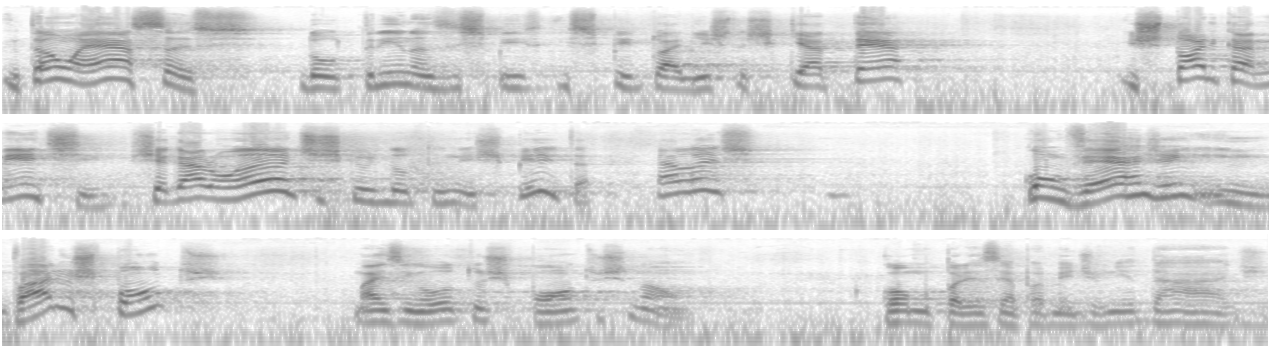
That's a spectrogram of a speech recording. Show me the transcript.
Então, essas doutrinas espiritualistas que até historicamente chegaram antes que o doutrina espírita, elas convergem em vários pontos, mas em outros pontos não. Como, por exemplo, a mediunidade,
